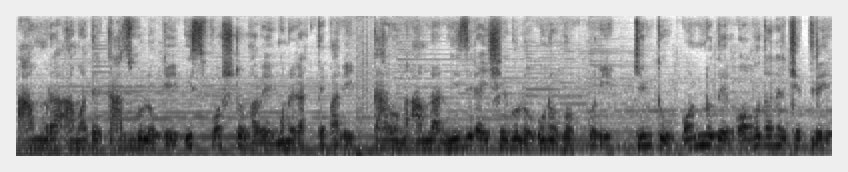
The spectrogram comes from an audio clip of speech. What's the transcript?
আমরা আমাদের কাজগুলোকে স্পষ্টভাবে মনে রাখতে পারি, কারণ আমরা নিজেরাই সেগুলো অনুভব করি। কিন্তু অন্যদের অবদানের ক্ষেত্রে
